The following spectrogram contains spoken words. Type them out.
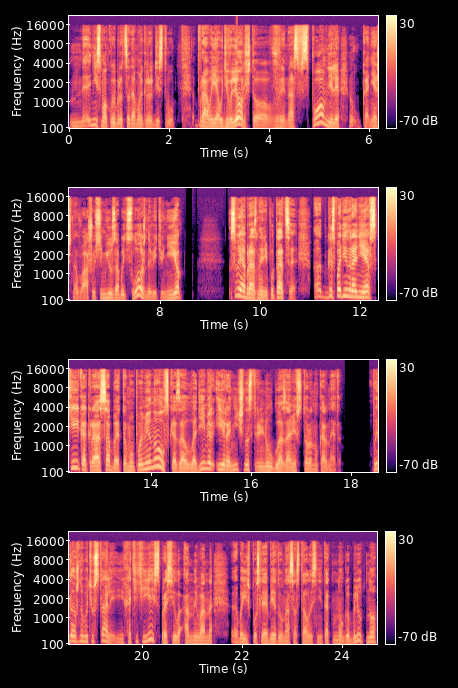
Не смог выбраться домой к Рождеству. Право, я удивлен, что вы нас вспомнили. Ну, конечно, вашу семью забыть сложно, ведь у нее своеобразная репутация. Господин Раневский как раз об этом упомянул», — сказал Владимир и иронично стрельнул глазами в сторону Корнета. «Вы, должно быть, устали и хотите есть?» — спросила Анна Ивановна. «Э, «Боюсь, после обеда у нас осталось не так много блюд, но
